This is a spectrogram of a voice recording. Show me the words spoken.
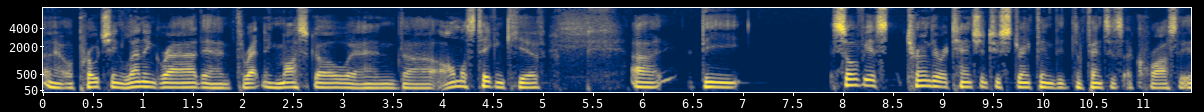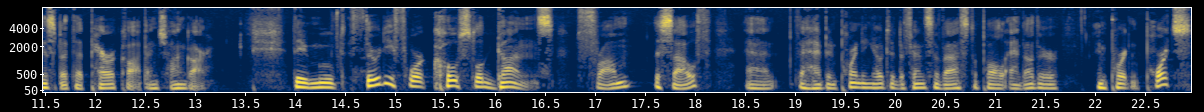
uh, approaching Leningrad and threatening Moscow and uh, almost taking Kiev, uh, the Soviets turned their attention to strengthening the defenses across the isthmus at Perekop and Chongar. They moved 34 coastal guns from the south and that had been pointing out to defend Sevastopol and other important ports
